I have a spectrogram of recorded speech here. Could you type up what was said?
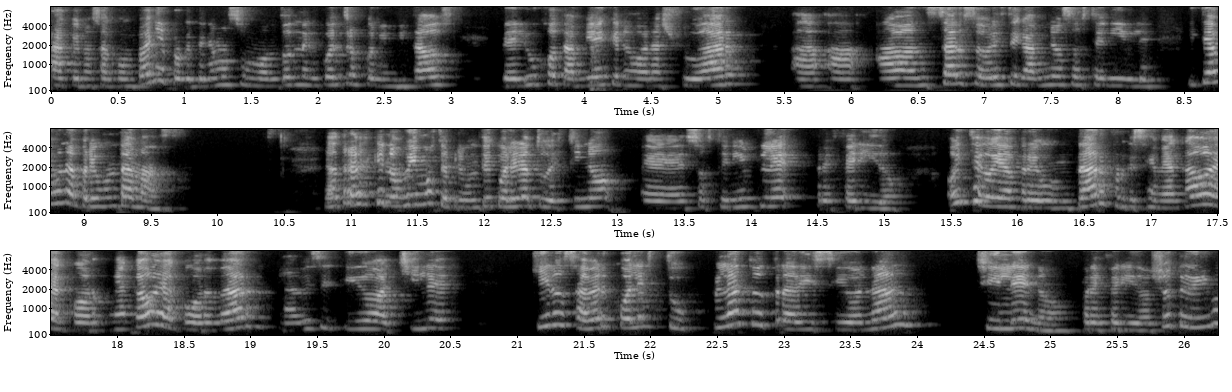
a que nos acompañes porque tenemos un montón de encuentros con invitados de lujo también que nos van a ayudar a, avanzar sobre este camino sostenible. Y te hago una pregunta más. La otra vez que nos vimos te pregunté cuál era tu destino eh, sostenible preferido. Hoy te voy a preguntar, porque se me, acaba de me acabo de acordar la vez que he ido a Chile, quiero saber cuál es tu plato tradicional chileno preferido. Yo te digo,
